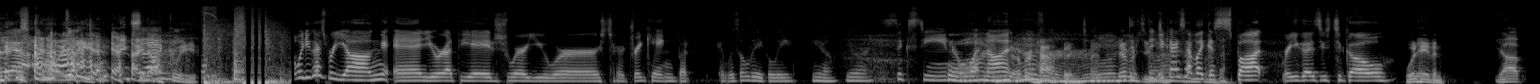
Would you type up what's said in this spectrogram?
yeah. exactly. when you guys were young and you were at the age where you were started drinking but it was illegally you know you're 16 or oh, whatnot Never happened. I'd mm-hmm. never do did you that. guys have like a spot where you guys used to go Woodhaven. Yep.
